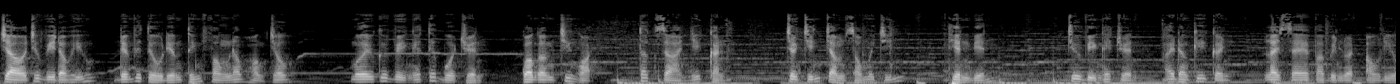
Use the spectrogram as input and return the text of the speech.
chào chư vị đạo hữu đến với tiểu điểm tính phòng Nam Hoàng Châu. Mời quý vị nghe tiếp buổi truyện Quang âm chi ngoại, tác giả Nhĩ Căn, chương 969, Thiên biến. Chư vị nghe truyện, hãy đăng ký kênh, like share và bình luận audio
